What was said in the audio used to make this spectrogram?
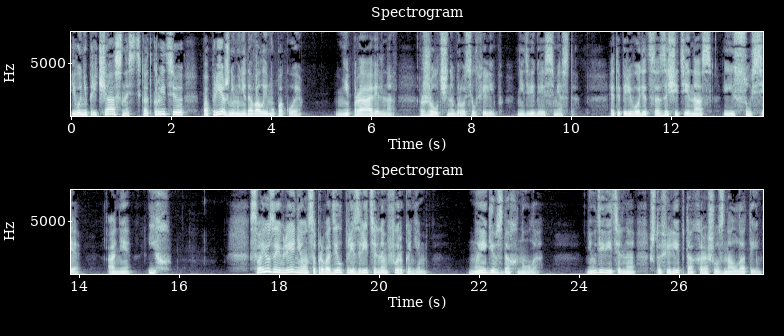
Его непричастность к открытию по-прежнему не давала ему покоя. «Неправильно», — желчно бросил Филипп, не двигаясь с места. Это переводится «защити нас, Иисусе», а не «их». Свое заявление он сопроводил презрительным фырканьем. Мэгги вздохнула. Неудивительно, что Филипп так хорошо знал латынь.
